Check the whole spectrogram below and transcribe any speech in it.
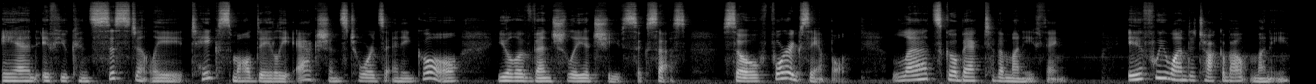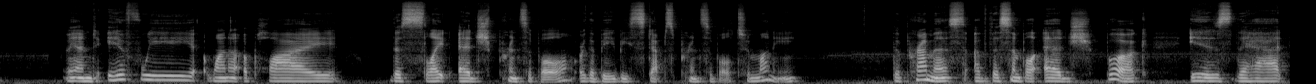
And if you consistently take small daily actions towards any goal, you'll eventually achieve success. So, for example, let's go back to the money thing. If we want to talk about money, and if we want to apply the slight edge principle or the baby steps principle to money, the premise of the Simple Edge book is that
